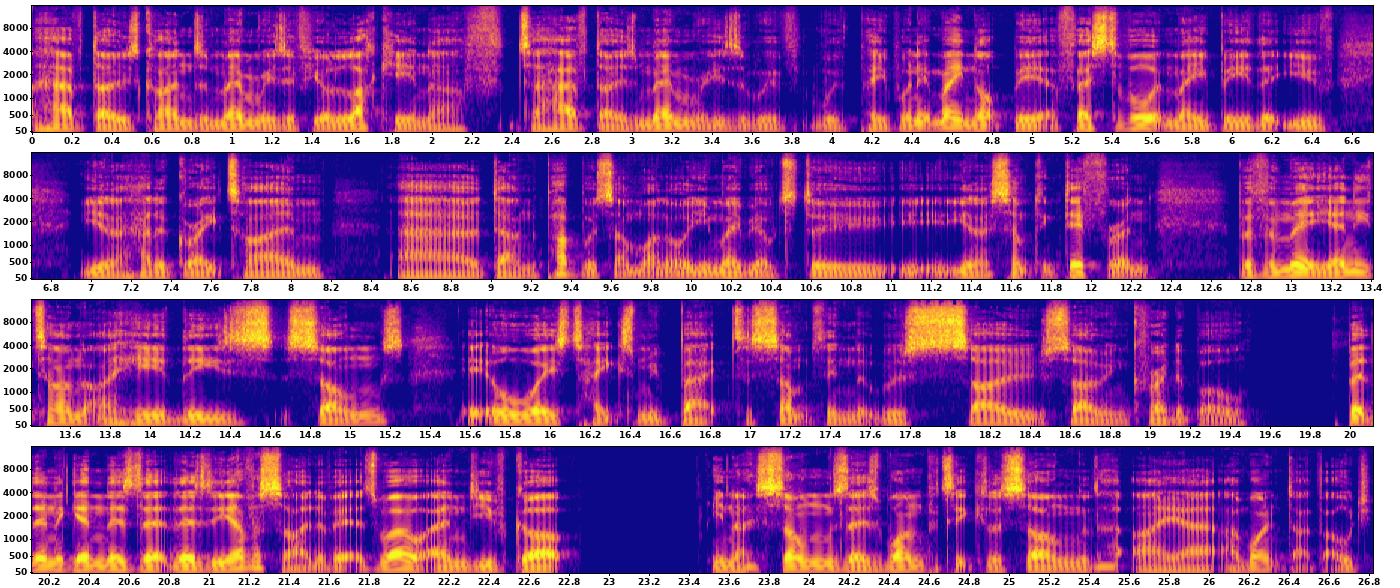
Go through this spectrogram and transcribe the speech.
have those kinds of memories if you're lucky enough to have those memories with with people and it may not be at a festival it may be that you've you know had a great time uh, down the pub with someone or you may be able to do you know something different but for me anytime that I hear these songs it always takes me back to something that was so so incredible. But then again there's the, there's the other side of it as well and you've got you know songs there's one particular song that i uh, i won't divulge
